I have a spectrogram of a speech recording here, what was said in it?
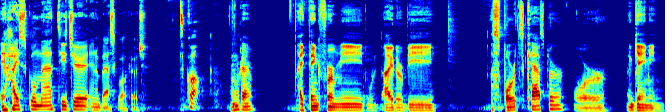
a high school math teacher and a basketball coach. it's cool. Okay. I think for me, it would either be a sports caster or a gaming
